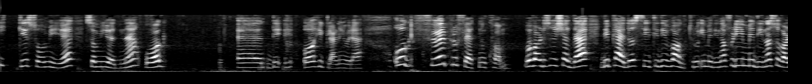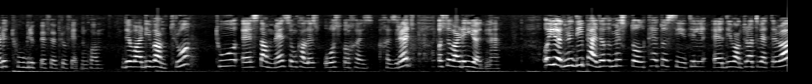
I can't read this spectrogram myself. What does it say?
ikke så mye som jødene og, uh, de, og hyklerne gjorde. Og før profeten kom, hva var det som skjedde? De pleide å si til de vantro i Medina, fordi i Medina så var det to grupper før profeten kom. Det var de vantro, to eh, stammer som kalles Ås og Khazraj, og så var det jødene. Og jødene de pleide med stolthet å si til eh, de vantro at, vet dere hva,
